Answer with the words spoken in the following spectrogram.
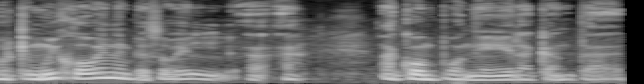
porque muy joven empezó él a, componer, a cantar.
